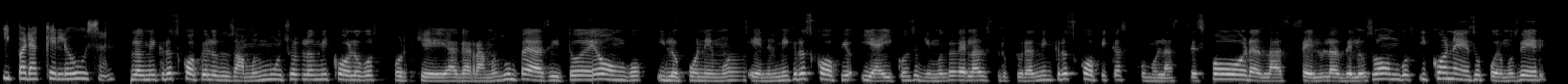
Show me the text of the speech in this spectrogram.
¿Y para qué lo usan? Los microscopios los usamos mucho los micólogos porque agarramos un pedacito de hongo y lo ponemos en el microscopio y ahí conseguimos ver las estructuras microscópicas como las esporas, las células de los hongos y con eso podemos ver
